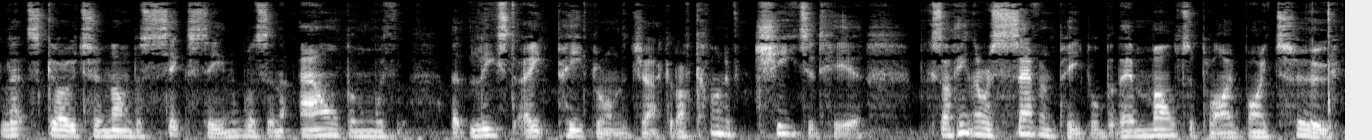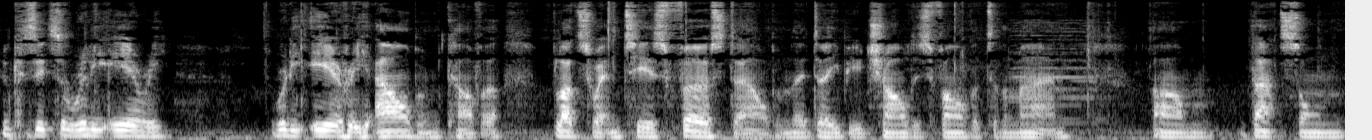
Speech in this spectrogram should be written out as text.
let's go to number 16 was an album with at least eight people on the jacket. I've kind of cheated here because I think there are seven people, but they're multiplied by two because it's a really eerie, really eerie album cover. Blood, Sweat and Tears' first album, their debut, Child is Father to the Man. Um, that's on.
